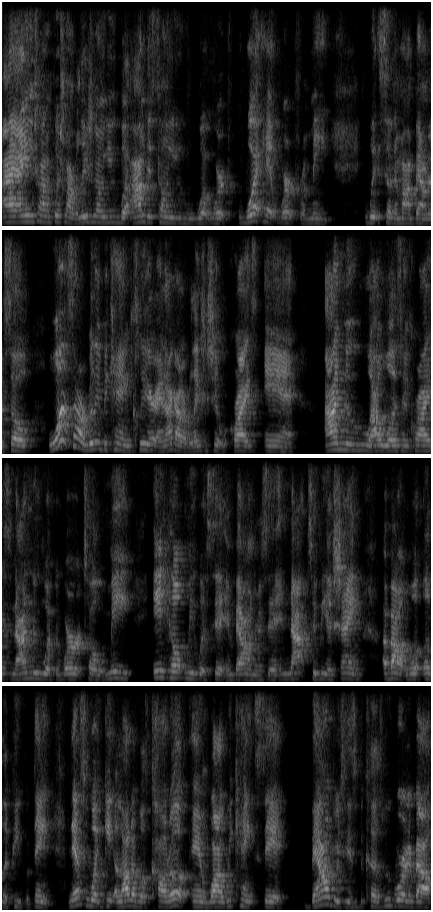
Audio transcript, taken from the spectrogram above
I ain't trying to push my religion on you, but I'm just telling you what worked, what had worked for me with setting my boundaries. So once I really became clear and I got a relationship with Christ and I knew who I was in Christ and I knew what the word told me, it helped me with setting boundaries and not to be ashamed about what other people think. And that's what get a lot of us caught up and why we can't set boundaries is because we worried about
